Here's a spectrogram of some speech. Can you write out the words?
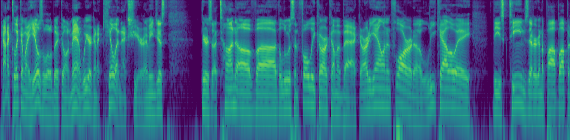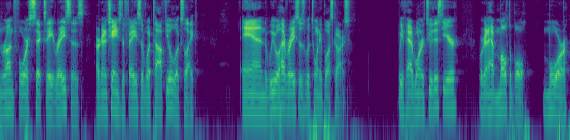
kind of clicking my heels a little bit, going, man, we are going to kill it next year. I mean, just there's a ton of uh, the Lewis and Foley car coming back, Artie Allen in Florida, Lee Calloway. These teams that are going to pop up and run four, six, eight races are going to change the face of what Top Fuel looks like. And we will have races with 20 plus cars. We've had one or two this year. We're going to have multiple more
